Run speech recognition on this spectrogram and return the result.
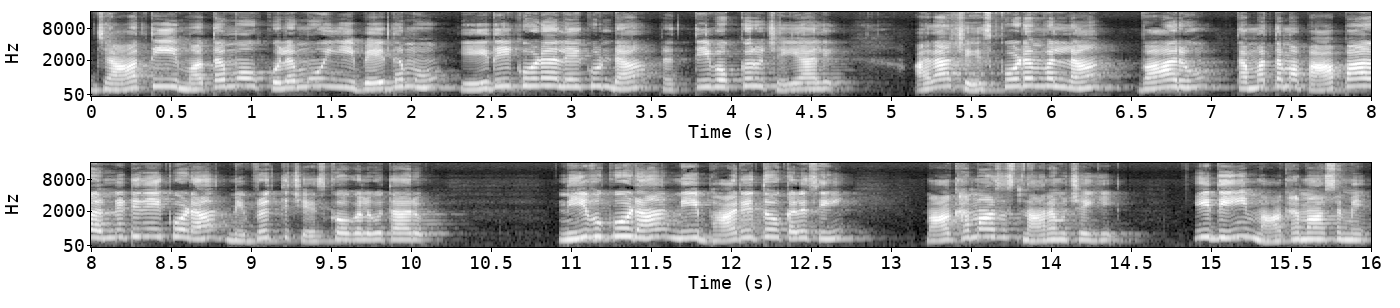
జాతి మతము కులము ఈ భేదము ఏదీ కూడా లేకుండా ప్రతి ఒక్కరూ చేయాలి. అలా చేసుకోవడం వల్ల వారు తమ తమ పాపాలన్నిటినీ కూడా నివృత్తి చేసుకోగలుగుతారు. నీవు కూడా నీ భార్యతో కలిసి మాఘమాస స్నానము చెయ్యి. ఇది మాఘమాసమే.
